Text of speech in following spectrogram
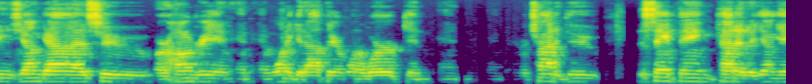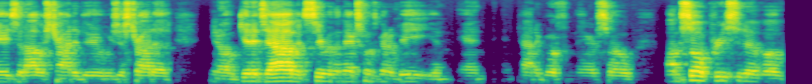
these young guys who are hungry and, and, and want to get out there and want to work and, and, and trying to do the same thing kind of at a young age that I was trying to do was just try to, you know, get a job and see where the next one's going to be and, and, kind of go from there. So I'm so appreciative of,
